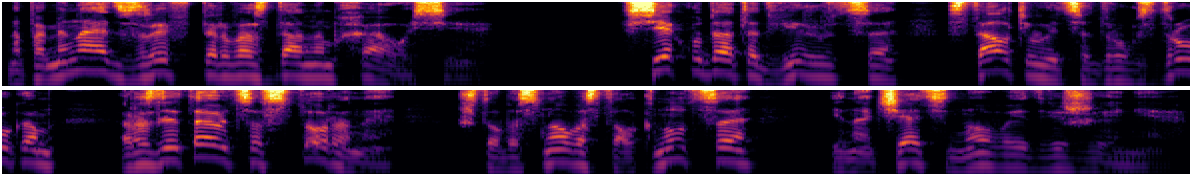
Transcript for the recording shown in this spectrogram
напоминает взрыв в первозданном хаосе. Все куда-то движутся, сталкиваются друг с другом, разлетаются в стороны, чтобы снова столкнуться и начать новые движения.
